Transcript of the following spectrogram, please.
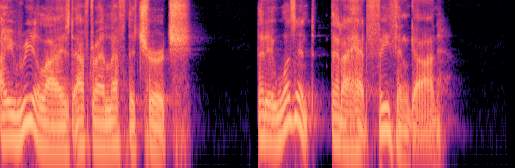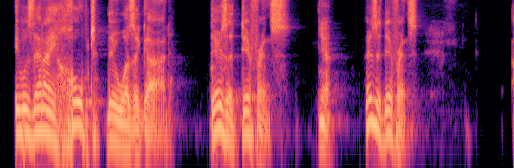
I realized after I left the church that it wasn't that I had faith in God. It was that I hoped there was a God. There's a difference. Yeah. There's a difference.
